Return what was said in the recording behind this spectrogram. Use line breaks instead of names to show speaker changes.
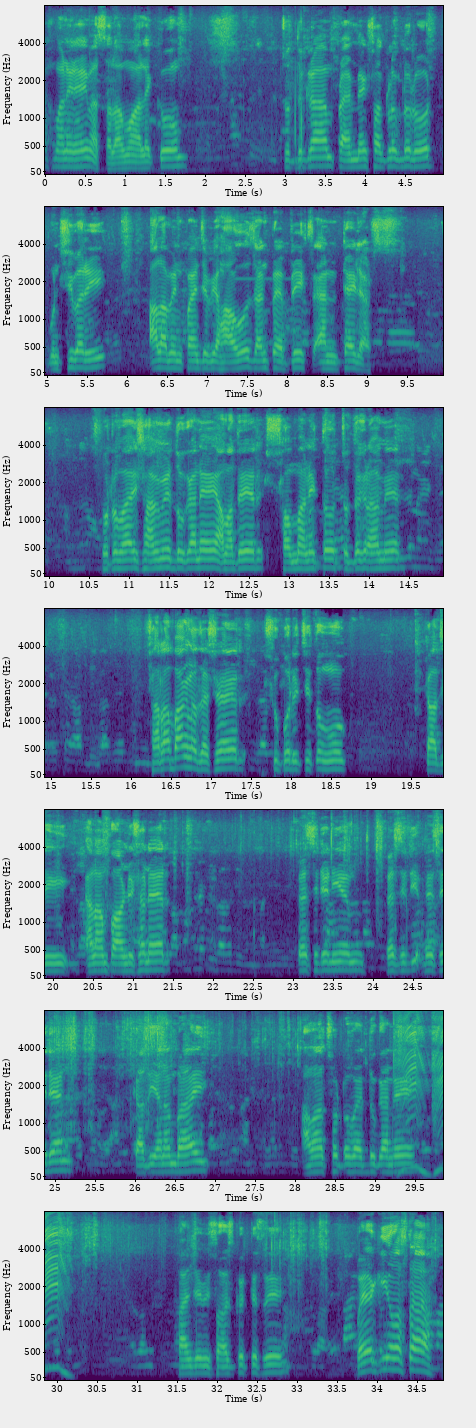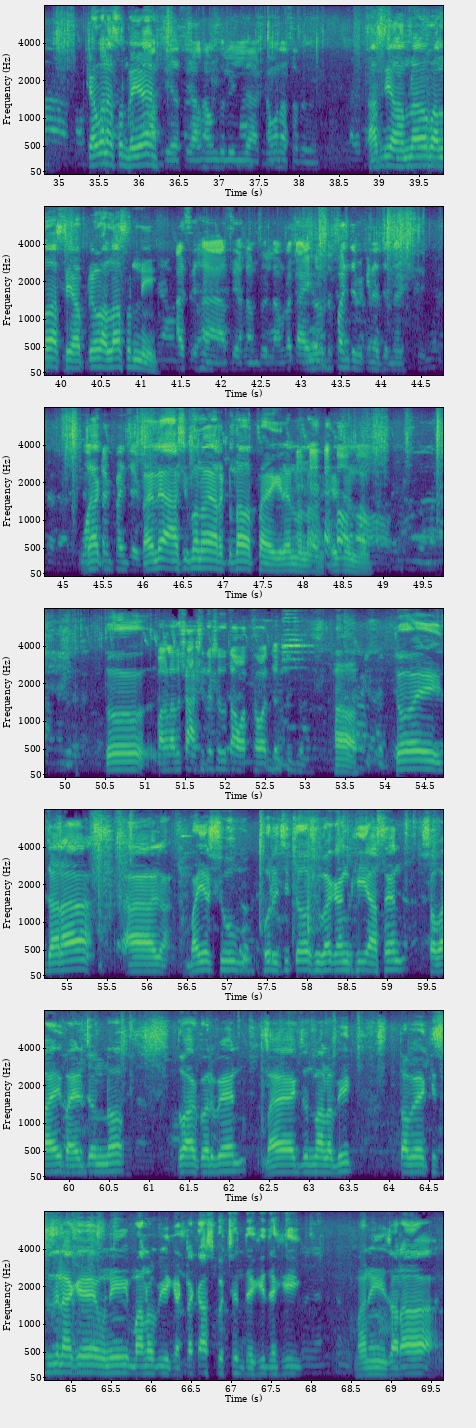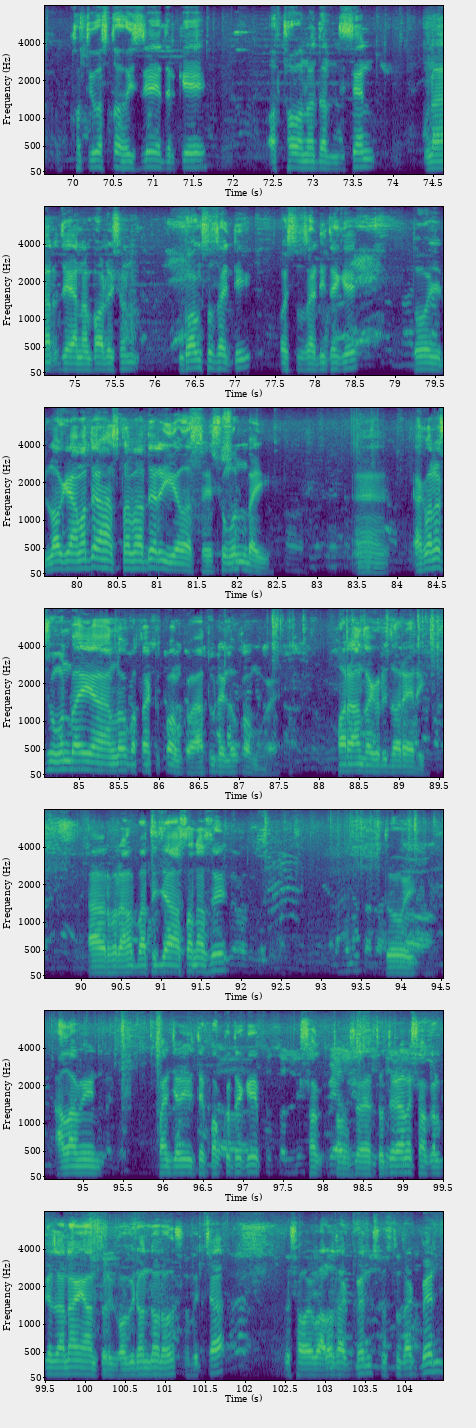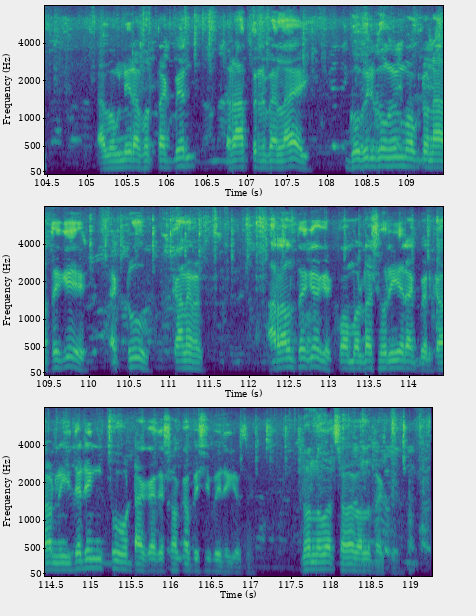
রহমান রহিম, আসসালামু আলাইকুম। Chauddagram Prime Bank সংলগ্ন road, Munshibari, Alamin Panjabi house and fabrics and tailors ছোট ভাই স্বামীর দোকানে আমাদের সম্মানিত চোদ্দগ্রামের সারা বাংলাদেশের সুপরিচিত মুখ, কাজী এনাম ফাউন্ডেশনের প্রেসিডেন্ট প্রেসিডেন্ট কাজী এনাম ভাই আমার ছোট ভাইয়ের দোকানে। পাঞ্জাবি চয়েস করতেছে। ভাইয়া কি অবস্থা? কেমন আছেন ভাইয়া?
আলহামদুলিল্লাহ। কেমন আছো তুমি?
আছি আমরাও ভালো আছি। আপনিও ভালো আছেন নি
আছি হ্যাঁ আছি আলহামদুলিল্লাহ। আমরা গায়ে হলুদের পাঞ্জাবি কেনার জন্য এসেছি। One time panjabi.
তাইলে আসি মনে হয় আরেকটা দাওয়াত পাই গেলেন মনে হয় এই জন্য। তো
বাংলাদেশে আসিতে শুধু দাওয়াত খাওয়ার জন্য।
হ্যাঁ তো এই যারা ভাইয়ের সুপরিচিত শুভাকাঙ্ক্ষী আছেন সবাই ভাইয়ের জন্য দোয়া করবেন। ভাই একজন মানবিক তবে কিছুদিন আগে উনি মানবিক একটা কাজ করছেন দেখি দেখি। মানে যারা ক্ষতিগ্রস্ত হয়েছে এদেরকে অর্থ অনুদান দিচ্ছেন। ওনার যে অ্যানাম ফাউন্ডেশন গং সোসাইটি ওই সোসাইটি থেকে তো ওই লগে আমাদের হাসনাবাদের ইয়ে আছে সুমন ভাই। হ্যাঁ, এখনও সুমন ভাই আনলো কথা একটু কম কয় হাত উঠাইলেও কম কয়। হরে আঞ্জা করে ধরে আর আর হরে আমার বাতিজা আসান আছে। তো আলামিন পাঞ্জাবিতে পক্ষ থেকে চৌধুরামের সকলকে জানাই আন্তরিক অভিনন্দন ও শুভেচ্ছা। তো সবাই ভালো থাকবেন সুস্থ থাকবেন এবং নিরাপদ থাকবেন। রাত্রের বেলায় গভীর গভীর মগ্ন না থেকে একটু কানের আড়াল থেকে কম্বলটা সরিয়ে রাখবেন, কারণ ইদানিং চোর ডাকাতের সংখ্যা বেশি বেড়ে গেছে। ধন্যবাদ, সবাই ভালো থাকবেন।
